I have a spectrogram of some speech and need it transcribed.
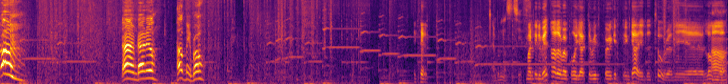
Damn Daniel! Help me bro! Jag borde nästan se Martin, du vet när jag var på Jack the Ripper-guide-touren i eh, London?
